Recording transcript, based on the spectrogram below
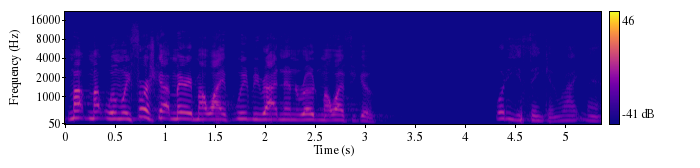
my, my, when we first got married, my wife, we'd be riding down the road, and my wife would go, What are you thinking right now?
